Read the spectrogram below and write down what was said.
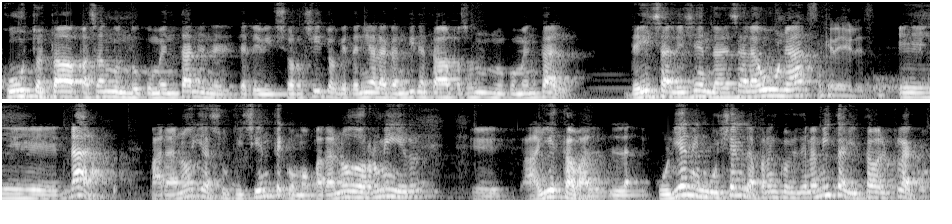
justo estaba pasando un documental en el televisorcito que tenía la cantina, estaba pasando un documental de esa leyenda, de esa laguna, increíble. eh, nada, paranoia suficiente como para no dormir. eh, ahí estaba la- Julián Engullén, la franco vietnamita, y estaba el flaco.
